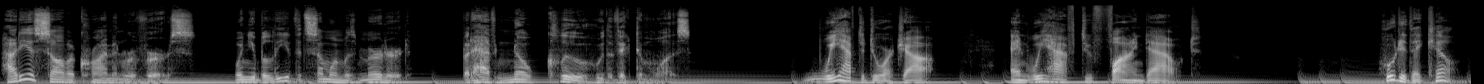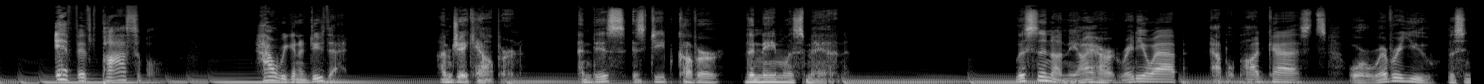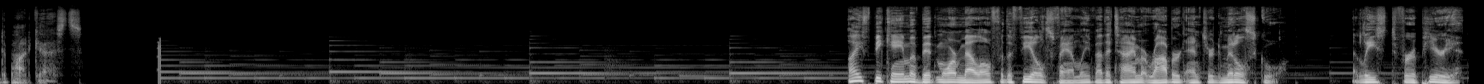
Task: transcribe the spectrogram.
How do you solve a crime in reverse when you believe that someone was murdered but have no clue who the victim was? We have to do our job and we have to find out who did they kill? If it's possible. How are we going to do that? I'm Jake Halpern, and this is Deep Cover The Nameless Man. Listen on the iHeartRadio app, Apple Podcasts, or wherever you listen to podcasts. Life became a bit more mellow for the Fields family by the time Robert entered middle school, at least for a period.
